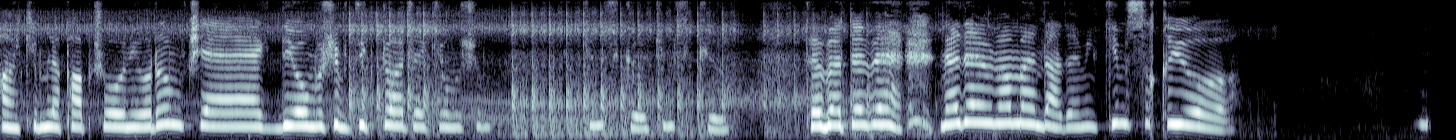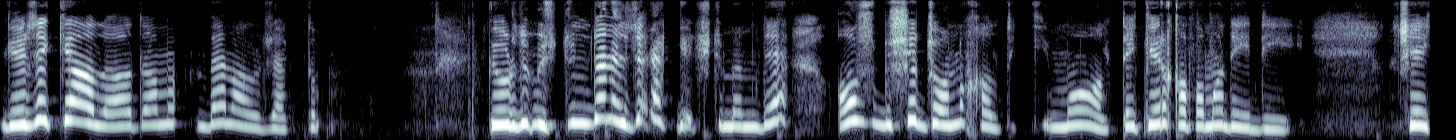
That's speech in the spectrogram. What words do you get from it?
Kankimle PUBG oynuyorum çek diyormuşum TikTok çekiyormuşum. Kim sıkıyor kim sıkıyor? Tövbe tövbe ne dedim lan ben daha demin kim sıkıyor? Gerizekalı adamı ben alacaktım. Gördüm üstünden ezerek geçtim hem de az bir şey canı kaldı ki mal. Tekeri kafama değdi. Şey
